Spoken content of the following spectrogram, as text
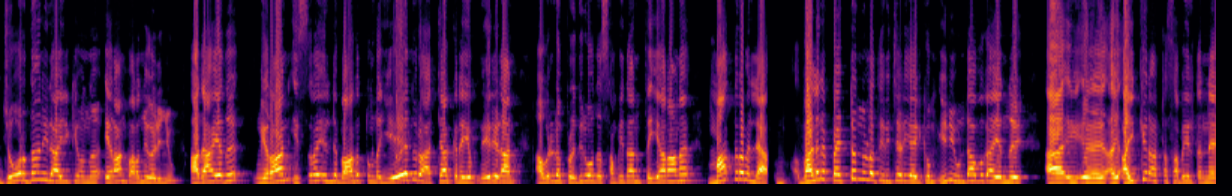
ജോർദാനിലായിരിക്കുമെന്ന് ഇറാൻ പറഞ്ഞു കഴിഞ്ഞു. അതായത് ഇറാൻ ഇസ്രായേലിന്റെ ഭാഗത്തുള്ള ഏതൊരു അറ്റാക്കിനെയും നേരിടാൻ അവരുടെ പ്രതിരോധ സംവിധാനം തയ്യാറാണ്. മാത്രമല്ല വളരെ പെട്ടെന്നുള്ള തിരിച്ചടിയായിരിക്കും ഇനി ഉണ്ടാവുക എന്ന് ഐക്യരാഷ്ട്രസഭയിൽ തന്നെ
